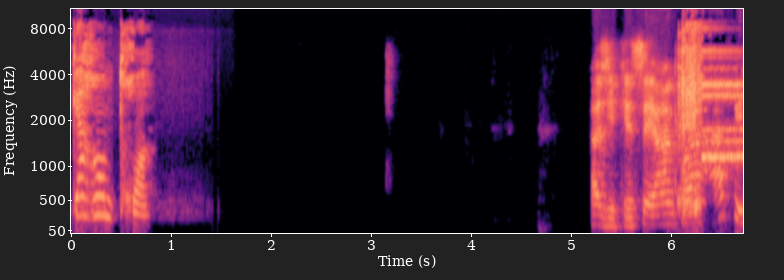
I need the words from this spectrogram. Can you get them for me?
43. As you can see, I'm quite happy.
